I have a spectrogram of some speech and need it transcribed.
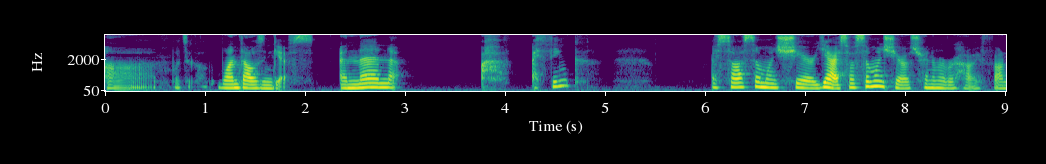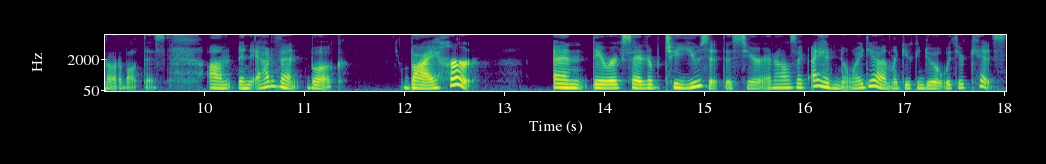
uh, what's it called? 1000 Gifts. And then uh, I think I saw someone share, yeah, I saw someone share, I was trying to remember how I found out about this, um, an Advent book by her. And they were excited to use it this year. And I was like, I had no idea. And like, you can do it with your kids.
